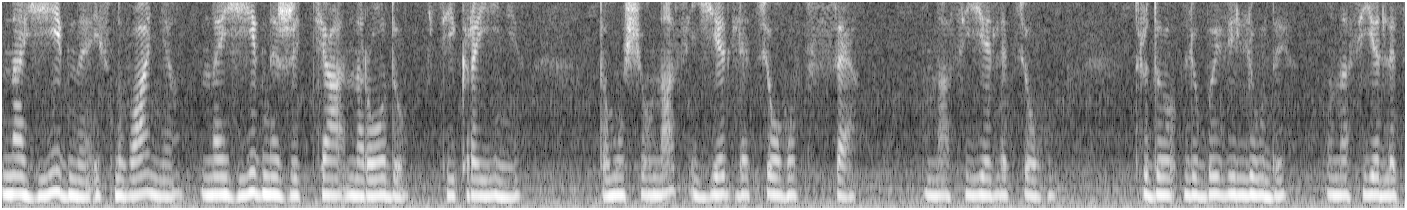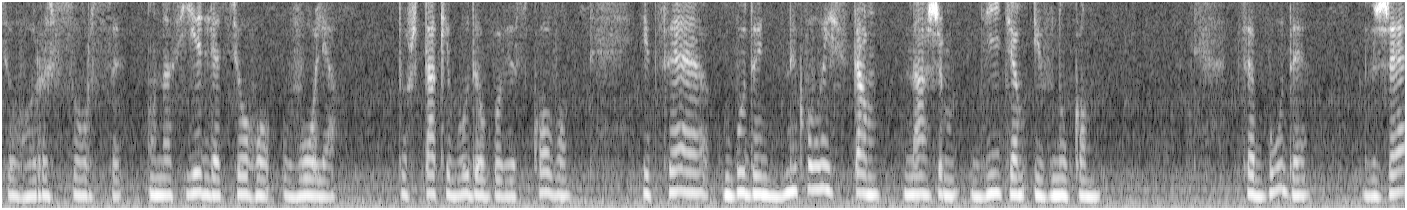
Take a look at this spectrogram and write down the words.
на гідне існування, на гідне життя народу в цій країні. Тому що у нас є для цього все. У нас є для цього трудолюбиві люди, у нас є для цього ресурси, у нас є для цього воля. Тож так і буде обов'язково. І це буде не колись там нашим дітям і внукам. Це буде вже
